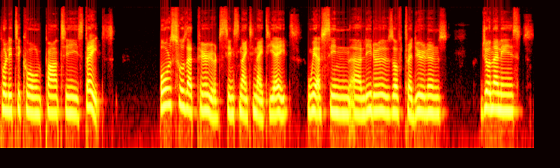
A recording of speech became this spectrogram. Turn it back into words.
political party state. All through that period, since 1998, we have seen uh, leaders of trade unions, journalists,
